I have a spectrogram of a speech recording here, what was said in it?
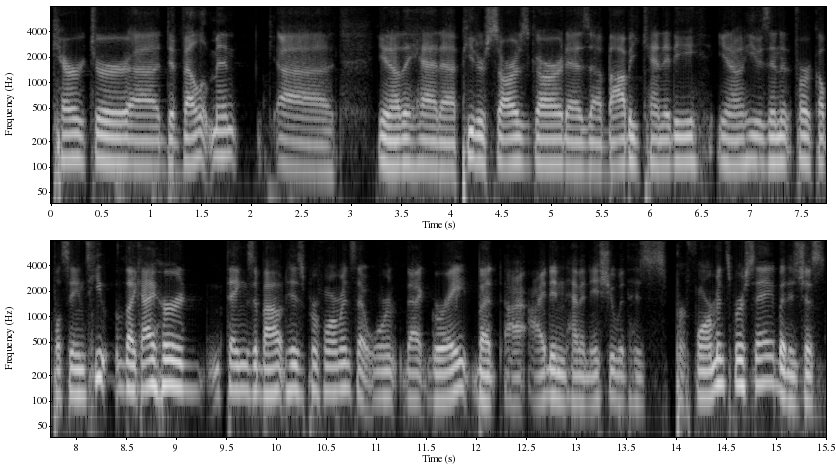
character uh, development. Uh, you know, they had uh, Peter Sarsgaard as uh, Bobby Kennedy. You know, he was in it for a couple scenes. He like I heard things about his performance that weren't that great, but I, I didn't have an issue with his performance per se. But it's just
